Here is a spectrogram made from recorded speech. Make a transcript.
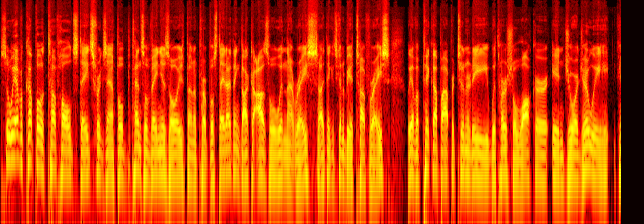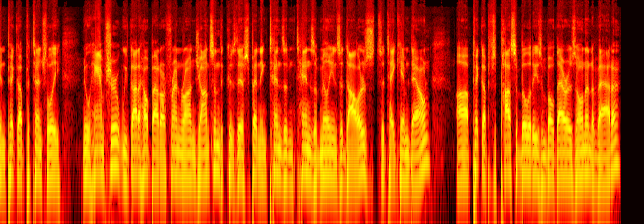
So we have a couple of tough hold states. For example, Pennsylvania's always been a purple state. I think Dr. Oz will win that race. I think it's going to be a tough race. We have a pickup opportunity with Herschel Walker in Georgia. We can pick up potentially New Hampshire. We've got to help out our friend Ron Johnson because they're spending tens and tens of millions of dollars to take him down. Uh, pickup possibilities in both Arizona, Nevada.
